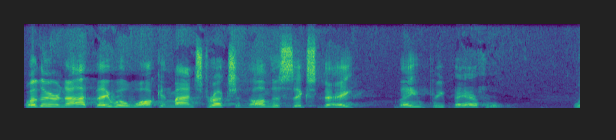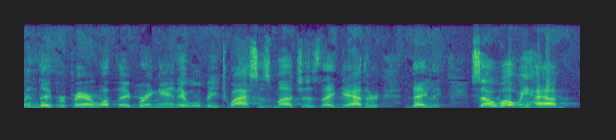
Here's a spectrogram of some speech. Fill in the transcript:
whether or not they will walk in my instructions. On the sixth day, they prepare for when they prepare what they bring in, it will be twice as much as they gather daily. So, what we have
